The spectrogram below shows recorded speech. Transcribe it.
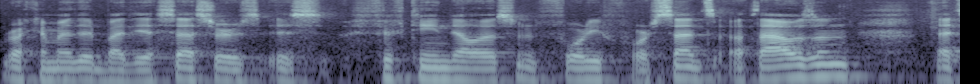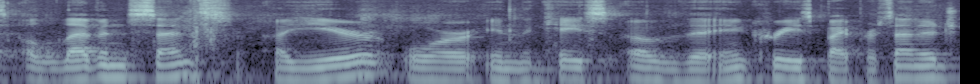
recommended by the assessors, is fifteen dollars and forty-four cents a thousand. That's eleven cents a year, or in the case of the increase by percentage,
